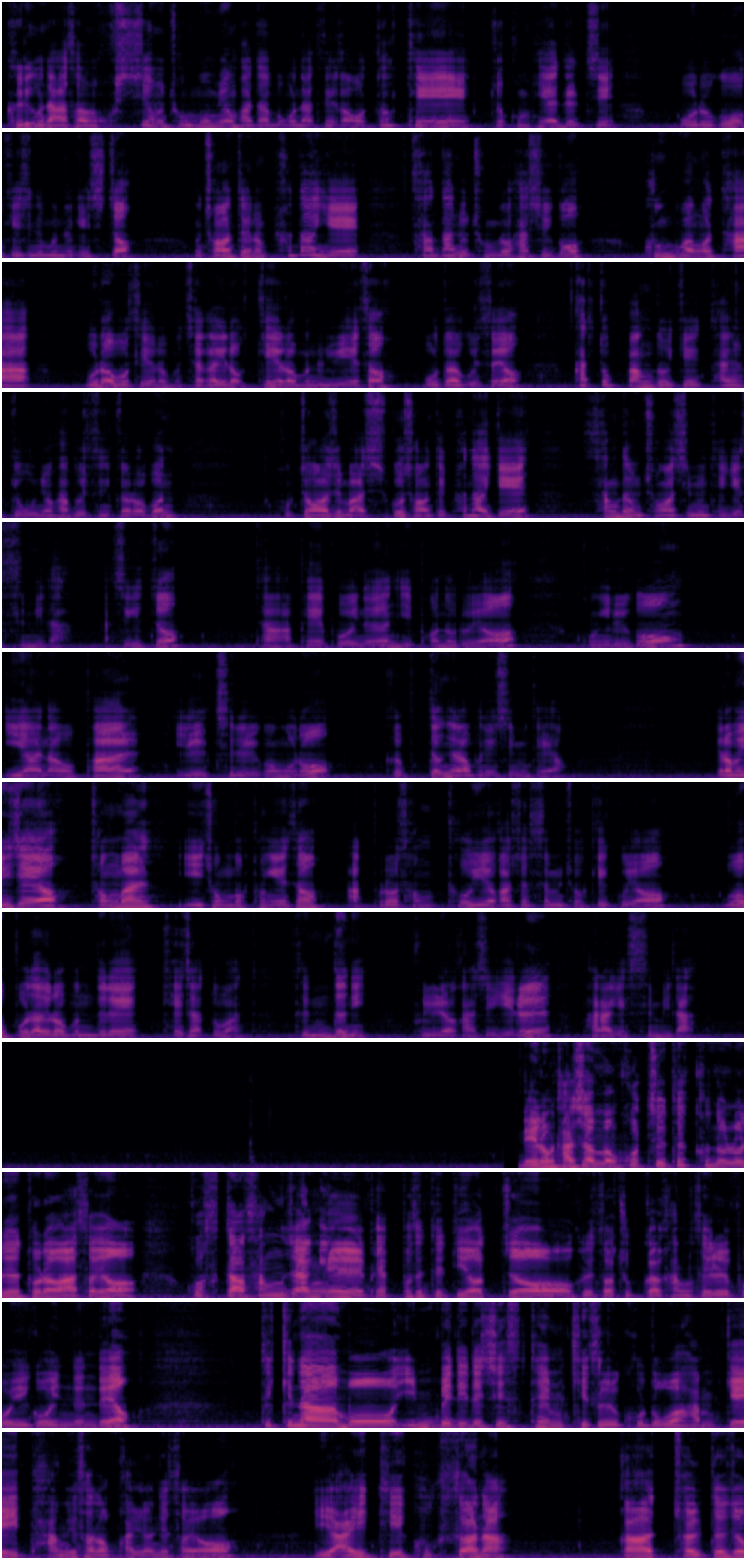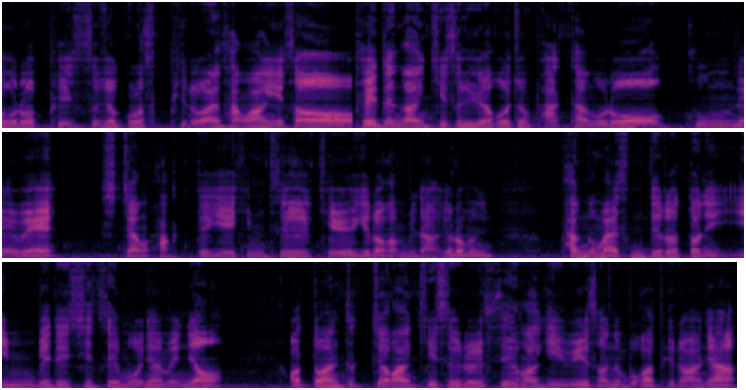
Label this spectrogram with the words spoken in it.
그리고 나서 혹시 뭐 종목명 받아보고 나서 내가 어떻게 조금 해야 될지 모르고 계시는 분들 계시죠? 저한테는 편하게 상담 요청도 하시고 궁금한 거 다 물어보세요, 여러분. 제가 이렇게 여러분을 위해서 모두 하고 있어요. 카톡방도 이렇게 자연스럽게 운영하고 있으니까 여러분 걱정하지 마시고 저한테 편하게 상담 요청하시면 되겠습니다. 아시겠죠? 자, 앞에 보이는 이 번호로요. 010-2158-1710으로 급등이라고 보내시면 돼요. 여러분 이제요 정말 이 종목 통해서 앞으로 성투 이어가셨으면 좋겠고요. 무엇보다 여러분들의 계좌 또한 든든히 불려가시기를 바라겠습니다. 네, 여러분 다시 한번 코츠 테크놀로지에 돌아와서요. 코스닥 상장일 100% 뛰었죠. 그래서 주가 강세를 보이고 있는데요. 특히나 뭐 인베디드 시스템 기술 고도와 함께 이 방위 산업 관련해서요. 이 IT 국산화 가 절대적으로 필수적으로 필요한 상황에서 대등한 기술력을 좀 바탕으로 국내외 시장 확대에 힘쓸 계획이라고 합니다. 여러분 방금 말씀드렸던 이 인베디드 시스템이 뭐냐면요. 어떠한 특정한 기술을 수행하기 위해서는 뭐가 필요하냐?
